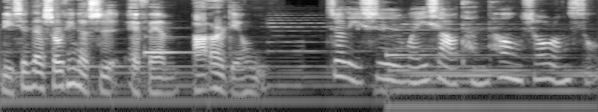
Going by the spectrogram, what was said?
你现在收听的是 FM 八二点五，这里是微小疼痛收容所。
